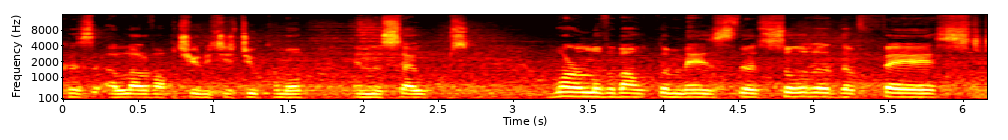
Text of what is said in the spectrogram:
because a lot of opportunities do come up in the soaps. What I love about them is the sort of the first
